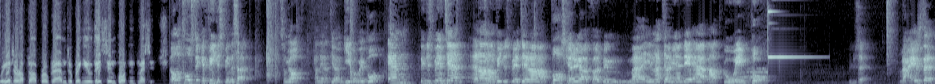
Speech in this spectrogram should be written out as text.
We interrupt our program to bring you this important message. Jag har två stycken feederspinners här. Som jag har planerat att göra en giveaway på. En feederspinner till en, en annan fidget till en annan. Vad ska du göra för att bli med i den här tävlingen? Det är att gå in på... Vill du säga? Nej, just det!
